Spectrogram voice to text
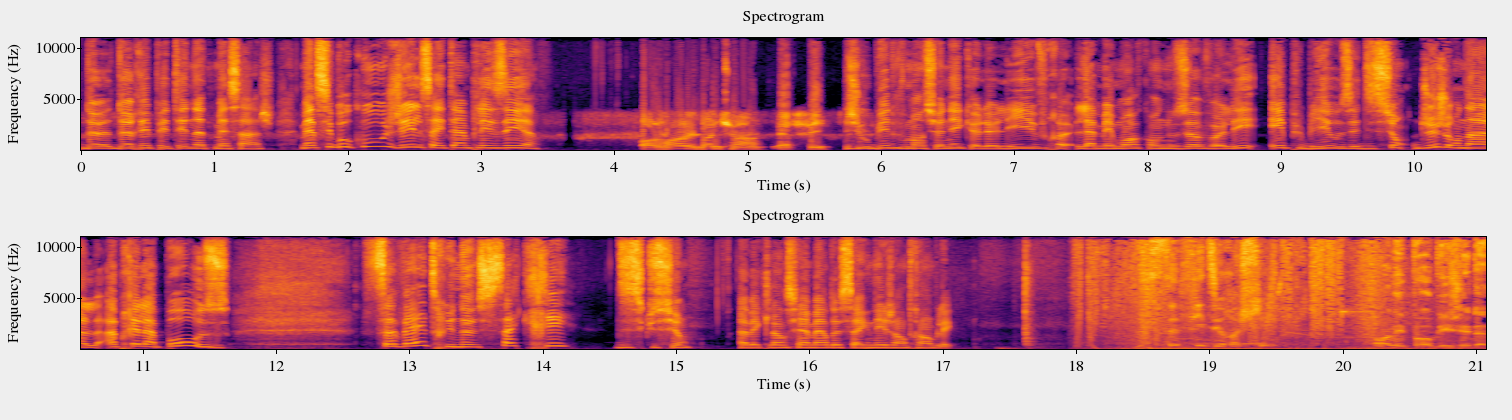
de, de répéter notre message. Merci beaucoup Gilles, ça a été un plaisir. Au revoir et bonne chance. Merci. J'ai oublié de vous mentionner que le livre La mémoire qu'on nous a volée est publié aux éditions du journal. Après la pause, ça va être une sacrée discussion avec l'ancien maire de Saguenay, Jean Tremblay. Sophie Durocher. On n'est pas obligé d'être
